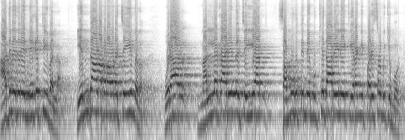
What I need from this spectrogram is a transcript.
അതിനെതിരെ നെഗറ്റീവ് അല്ല. എന്താണ് അവർ അവിടെ ചെയ്യുന്നത്? ഒരാൾ നല്ല കാര്യങ്ങൾ ചെയ്യാൻ സമൂഹത്തിന്റെ മുഖ്യധാരയിലേക്ക് ഇറങ്ങി പരിശ്രമിക്കുമ്പോൾ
